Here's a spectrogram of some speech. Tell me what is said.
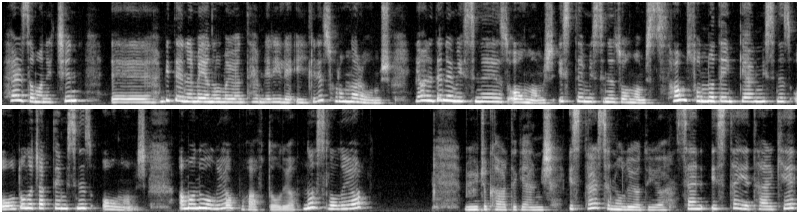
her zaman için e, bir deneme yanılma yöntemleriyle ilgili sorunlar olmuş. Yani denemişsiniz olmamış, istemişsiniz olmamış, tam sonuna denk gelmişsiniz, oldu olacak demişsiniz olmamış. Ama ne oluyor? Bu hafta oluyor. Nasıl oluyor? Büyücü kartı gelmiş. İstersen oluyor diyor. Sen iste yeter ki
